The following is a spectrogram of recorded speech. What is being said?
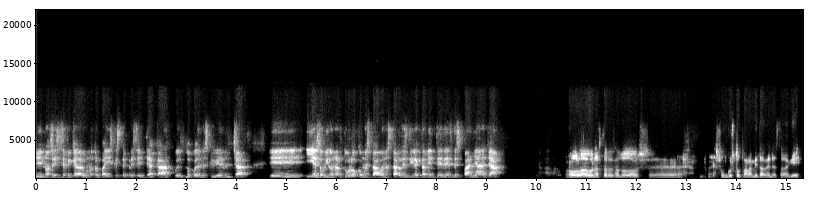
eh, no sé si se me queda algún otro país que esté presente acá, pues lo pueden escribir en el chat. Eh, y eso, mi don Arturo, ¿cómo está? Buenas tardes, directamente desde España allá. Hola, buenas tardes a todos. Eh, es un gusto para mí también estar aquí,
